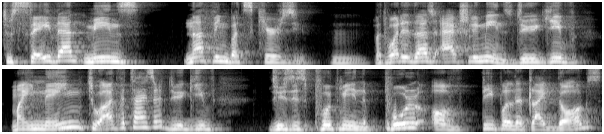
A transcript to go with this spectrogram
to say that means nothing but scares you. Hmm. But what it does actually means, do you give my name to advertiser? Do you give, do you just put me in the pool of people that like dogs?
